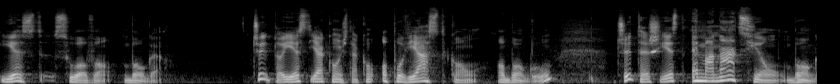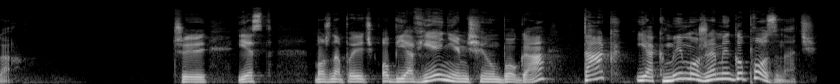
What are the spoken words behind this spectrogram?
jest Słowo Boga. Czy to jest jakąś taką opowiastką o Bogu, czy też jest emanacją Boga? Czy jest, można powiedzieć, objawieniem się Boga tak, jak my możemy go poznać?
